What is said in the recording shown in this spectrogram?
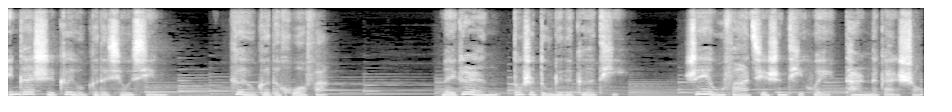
应该是各有各的修行，各有各的活法。每个人都是独立的个体。谁也无法切身体会他人的感受，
